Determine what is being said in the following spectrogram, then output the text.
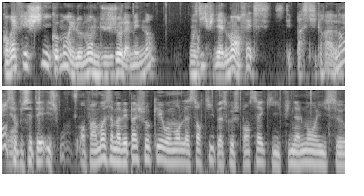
quand on réfléchit comment est le monde du jeu là maintenant, on se dit finalement, en fait, c'était pas si grave. Non, c'était, enfin moi ça m'avait pas choqué au moment de la sortie parce que je pensais qu'il finalement il se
